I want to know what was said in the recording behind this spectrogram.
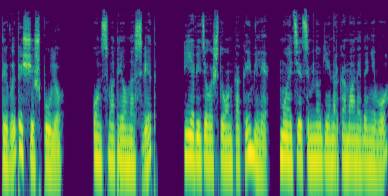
«Ты вытащишь пулю?» Он смотрел на свет, и я видела, что он, как Эмили, мой отец и многие наркоманы до него,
